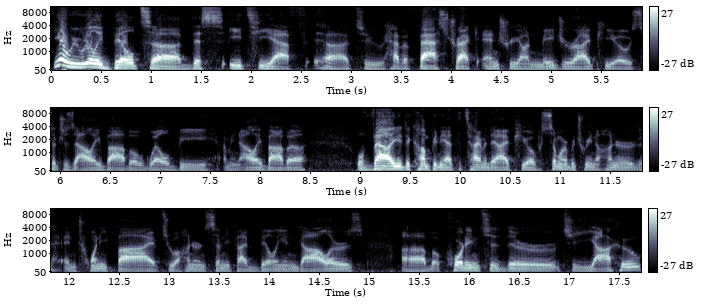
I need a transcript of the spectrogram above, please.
Yeah, we really built uh, this ETF uh, to have a fast track entry on major IPOs such as Alibaba will be. I mean, Alibaba will value the company at the time of the IPO somewhere between 125 to 175 billion dollars. Uh, according to their to Yahoo,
